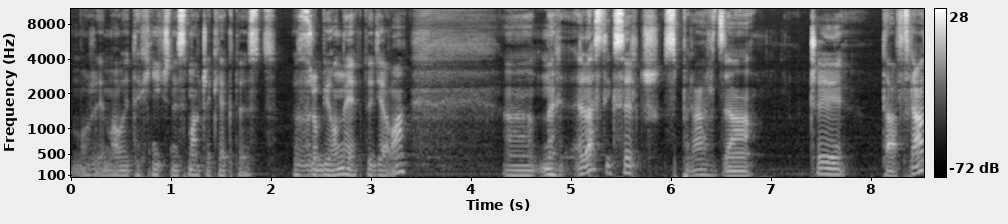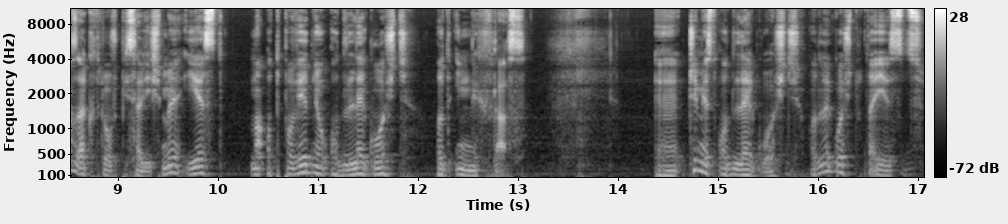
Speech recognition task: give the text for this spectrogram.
może mały techniczny smaczek, jak to jest zrobione, jak to działa. E, Elasticsearch sprawdza, czy ta fraza, którą wpisaliśmy, jest, ma odpowiednią odległość od innych fraz. E, czym jest odległość? Odległość tutaj jest y,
